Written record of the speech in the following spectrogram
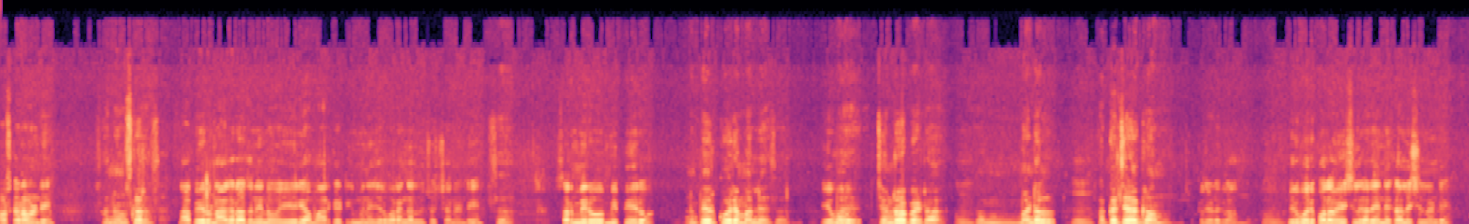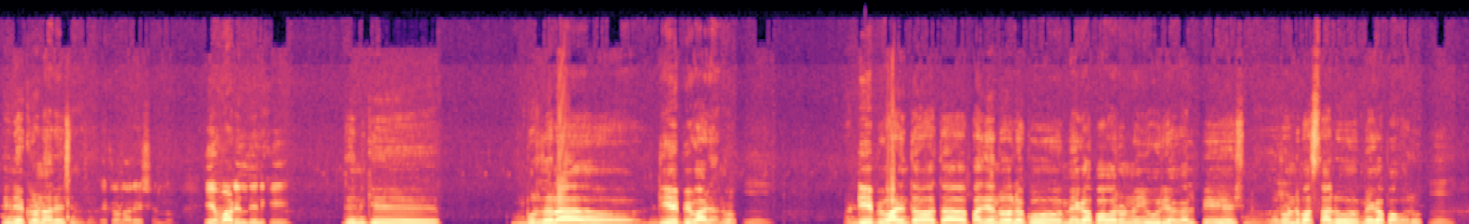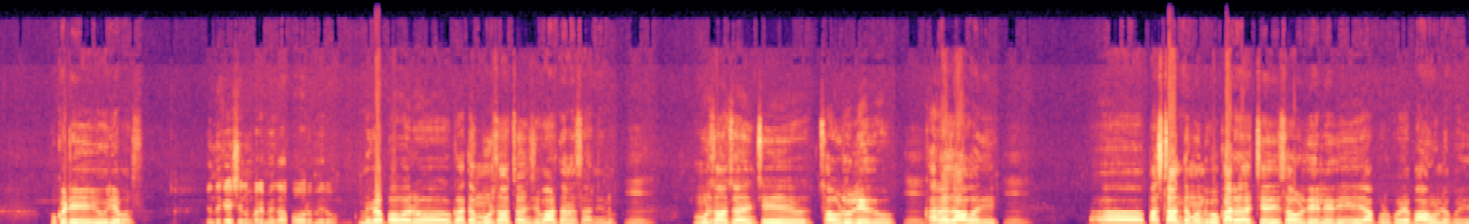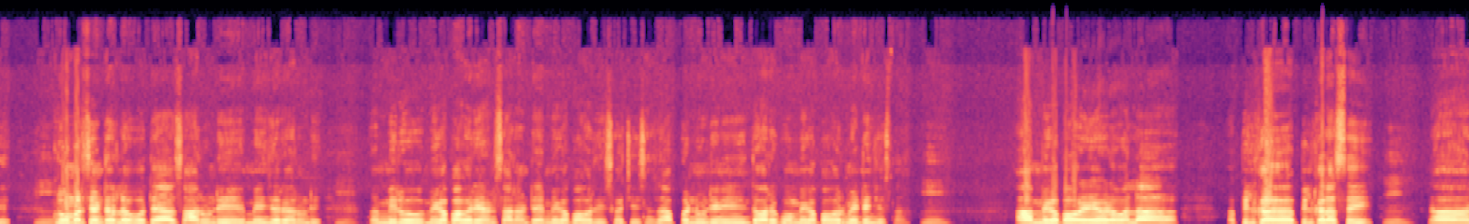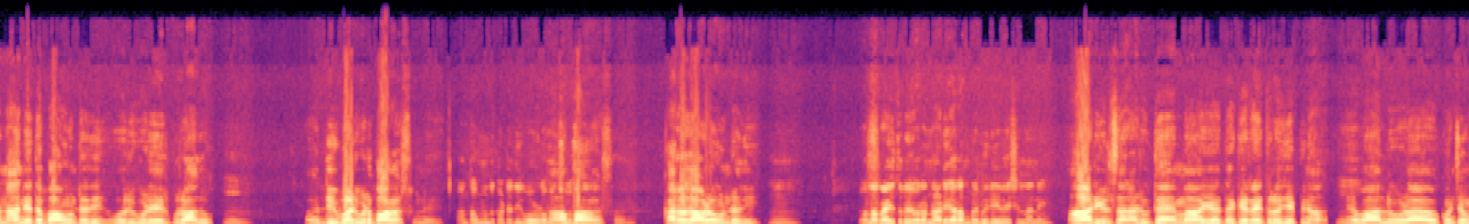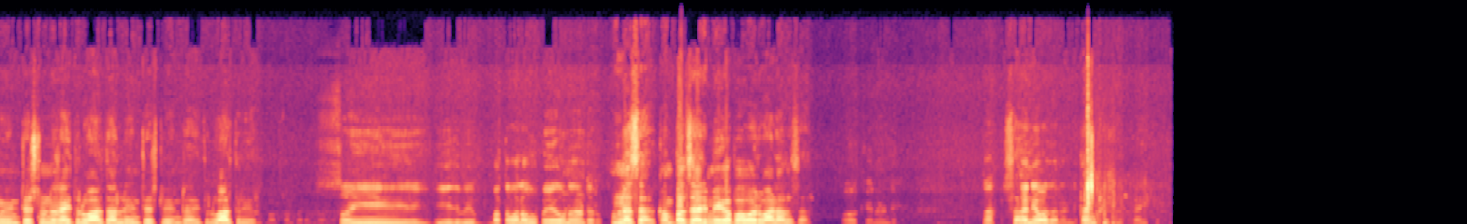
నమస్కారం అండి. సార్ నమస్కారం సార్. నా పేరు నాగరాజు. నేను ఏరియా మార్కెటింగ్ మేనేజర్ వరంగల్ నుంచి వచ్చానండి సార్. సార్ మీరు మీ పేరు? నా పేరు కోరే మల్లయ్య సార్. ఏ ఊరు? చంద్రపేట మండలం. అక్కలచేర గ్రామం. అక్కలేడ గ్రామం. మీరు వరి పొలం వేసింది కదా ఎన్ని ఎకరాలు వేసిందండి నేను ఎకరన్నర వేసాను సార్. ఎకరం నరేషన్లో ఏం వాడింది దీనికి? దీనికి బురదల డిఏపి వాడాను. డిఏపి వాడిన తర్వాత పదిహేను రోజులకు మెగా పవర్ యూరియా కలిపి వేసిన. రెండు బస్తాలు మెగా పవర్. ఒకటి యూరియా బస్తా ఎందుకు వేసింది మరి మెగా పవర్ మీరు మెగా పవర్ గత మూడు సంవత్సరాల నుంచి వాడుతాను సార్ నేను. మూడు సంవత్సరాల నుంచి చౌడు లేదు. కర్ర చావది ఉమ్. ఫస్ట్ అంత ముందుకు కర్ర వచ్చేది సౌడు తేలేది అప్పుడు కొంచెం బాగుండిపోయేది ఉమ్. గ్రోమర్ సెంటర్లో పోతే ఆ సార్ ఉండి మేనేజర్ గారు ఉండి. మీరు మెగా పవర్ వేయండి సార్ అంటే మెగా పవర్ తీసుకొచ్చి చేసిన సార్ అప్పటి నుండి నేను ఇంతవరకు మెగా పవర్ మెయింటైన్ చేస్తాను. ఆ మెగా పవర్ వేయడం వల్ల పిలక పిలకలు వస్తాయి నాణ్యత బాగుంటుంది వరి కూడా ఎరుపు రాదు. దిగుబడి కూడా బాగా వస్తుంది. అంతకు ముందు కంటే దిగుబడి కూడా బాగా వస్తుంది. కర్ర తావడం ఉండదు. ఏమన్నా రైతులు ఎవరన్నా అడిగారా మరి మీరు ఏం వేసిందని అడిగిలు సార్. అడిగితే మా దగ్గర రైతులు చెప్పిన వాళ్ళు కూడా కొంచెం ఇంట్రెస్ట్ ఉన్న రైతులు వాడతారు ఇంట్రెస్ట్ లేని రైతులు వాడతలేరు. సో ఈ ఇది బత్త వల్ల ఉపయోగం ఉన్నదంటారు ఉన్నది సార్. కంపల్సరీ మెగా పవర్ వాడాలి సార్. ఓకేనండి? ధన్యవాదాలండి. Thank you sir. Thank you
